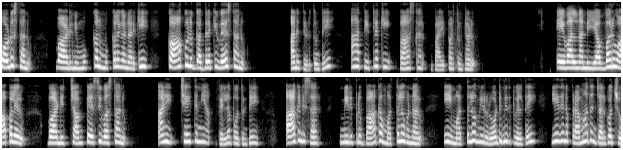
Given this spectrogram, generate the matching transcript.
పొడుస్తాను. వాడిని ముక్కలు ముక్కలుగా నరికి కాకులు గద్దలకి వేస్తాను అని తిడుతుంటే ఆ తిట్లకి భాస్కర్ భయపడుతుంటాడు. ఇవాళ నన్ను ఎవ్వరూ ఆపలేరు. వాడిని చంపేసి వస్తాను అని చైతన్య వెళ్ళబోతుంటే ఆగండి సార్ మీరిప్పుడు బాగా మత్తులో ఉన్నారు. ఈ మత్తులో మీరు రోడ్డు మీదకి వెళ్తే ఏదైనా ప్రమాదం జరగొచ్చు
